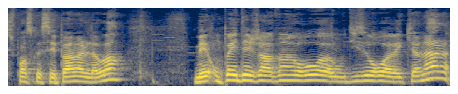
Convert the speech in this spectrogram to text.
je pense que c'est pas mal d'avoir. Mais on paye déjà 20 euros euh, ou 10 euros avec Canal.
